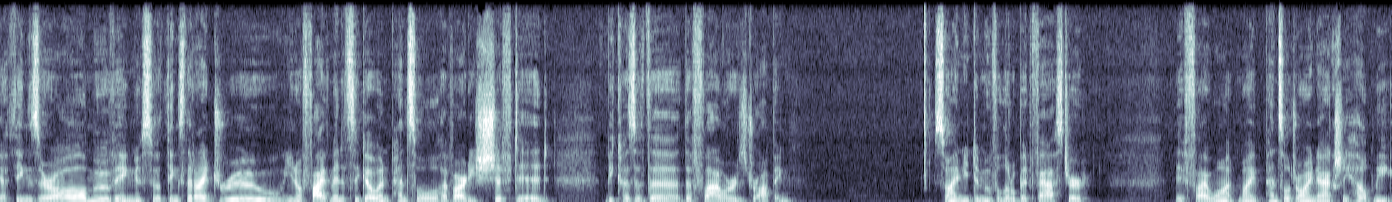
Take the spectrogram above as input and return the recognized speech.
yeah, things are all moving. So things that I drew, you know, five minutes ago in pencil have already shifted because of the, the flowers dropping. So I need to move a little bit faster if I want my pencil drawing to actually help me.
